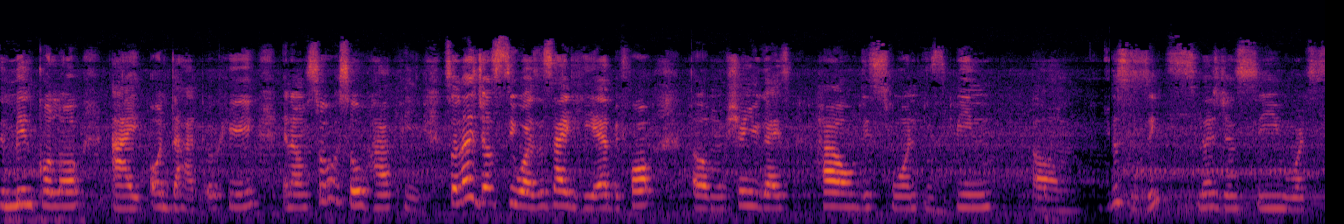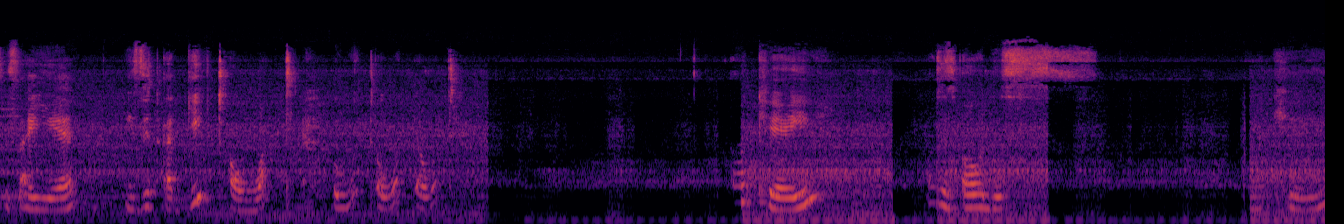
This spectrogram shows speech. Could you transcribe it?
The main color i ordered okay? And i'm so so happy. So let's just see what's inside here before um showing you guys how this one is being um this is it. Let's just see what's inside here. Is it a gift or what? Or what or what or what? Okay. What is all this? Okay.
